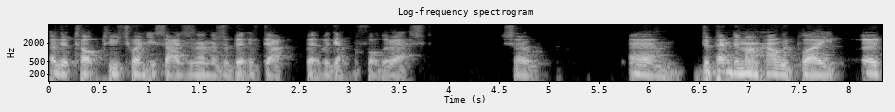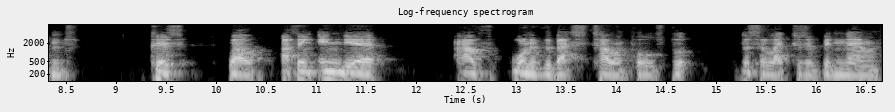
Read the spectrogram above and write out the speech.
are the top T20 sides, and then there's a bit of gap, bit of a gap before the rest. So, um, depending on how we play, and because, well, I think India have one of the best talent pools, but the selectors have been known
